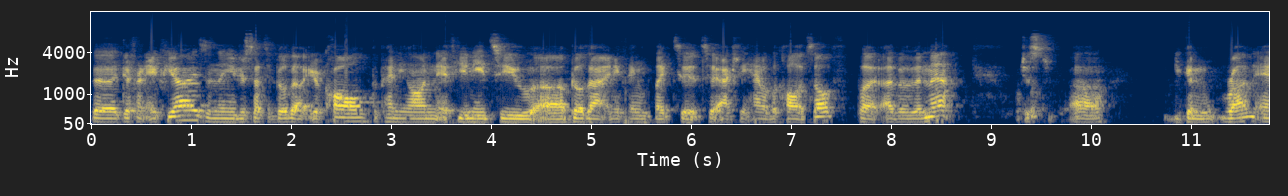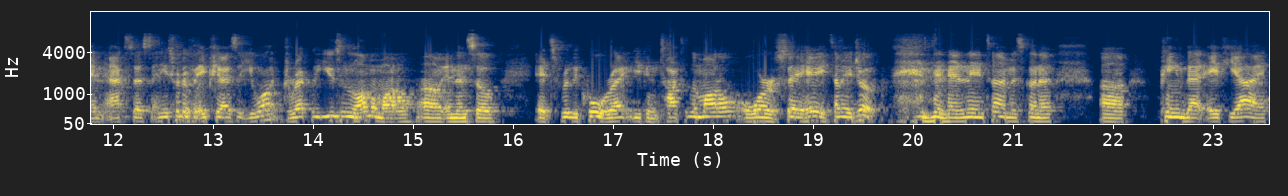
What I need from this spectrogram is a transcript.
the different APIs, and then you just have to build out your call depending on if you need to uh, build out anything like to, to actually handle the call itself. But other than that, just uh, you can run and access any sort of APIs that you want directly using the Llama model. Uh, and then so it's really cool, right? You can talk to the model or say, hey, tell me a joke. and then at any time, it's going to uh, ping that API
